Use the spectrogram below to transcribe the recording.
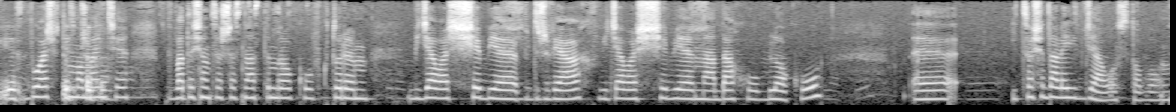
Jest, byłaś w tym momencie w 2016 roku, w którym widziałaś siebie w drzwiach, widziałaś siebie na dachu bloku. Yy, I co się dalej działo z tobą?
